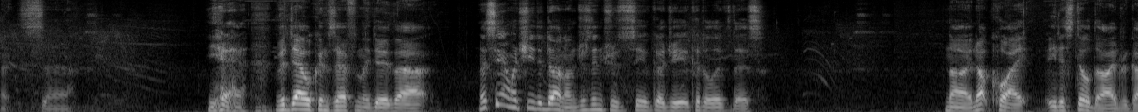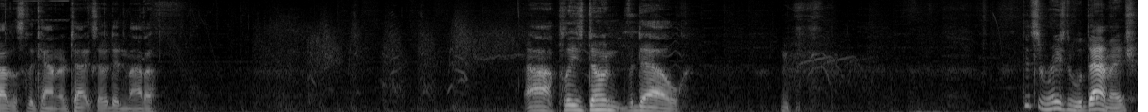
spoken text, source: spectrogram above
Let's uh, yeah, Videl can definitely do that. Let's see how much he'd have done. I'm just interested to see if Gogeta could have lived this. No, not quite. He'd have still died regardless of the counter-attack, so it didn't matter. Ah, please don't, Videl. Did some reasonable damage.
